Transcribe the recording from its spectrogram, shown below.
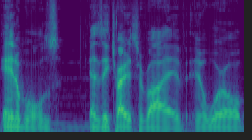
animals, as they try to survive in a world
